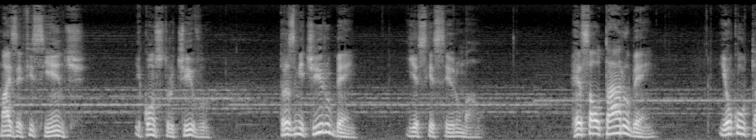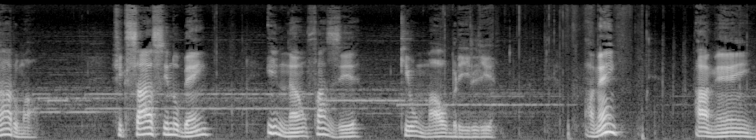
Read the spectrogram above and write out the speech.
mais eficiente e construtivo transmitir o bem e esquecer o mal, ressaltar o bem e ocultar o mal, fixar-se no bem e não fazer que o mal brilhe. Amém? Amém.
